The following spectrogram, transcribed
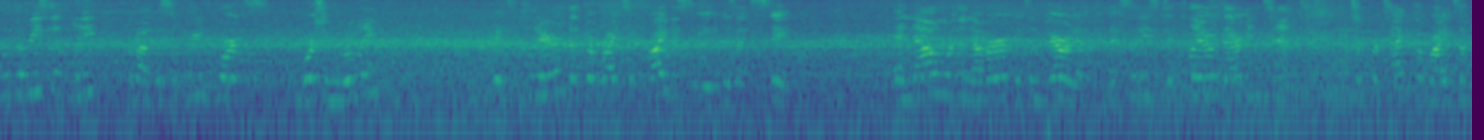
With the recent leak about the Supreme Court's abortion ruling, it's clear that the right to privacy is at stake. And now more than ever, it's imperative that cities declare their intent to protect the rights of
